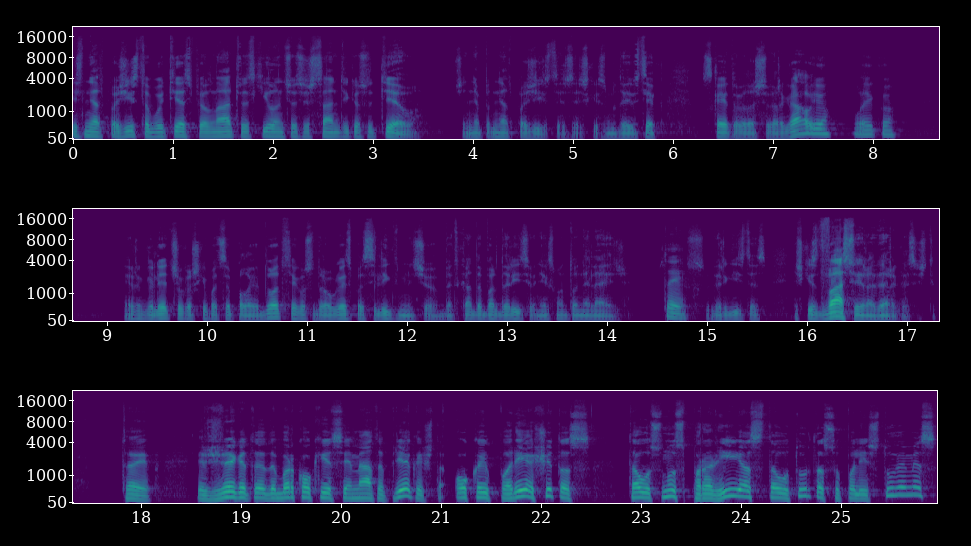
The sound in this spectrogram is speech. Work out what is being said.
jis net pažįsta būties pilnatvės kylančios iš santykių su tėvu. Čia net, net pažįstas, reiškia, tai vis tiek skaito, kad aš vergauju laiko ir galėčiau kažkaip atsipalaiduoti, jeigu su draugais pasilinkminčiau, bet ką dabar darysiu, niekas man to neleidžia. Taip. Vergystės. Iškis dvasio yra vergas iš tikrųjų. Taip. Ir žiūrėkite dabar kokį jisai metą priekaištą. O kai parėjo šitas tavo sunus praryjas tavo turtas su paleistuvėmis,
